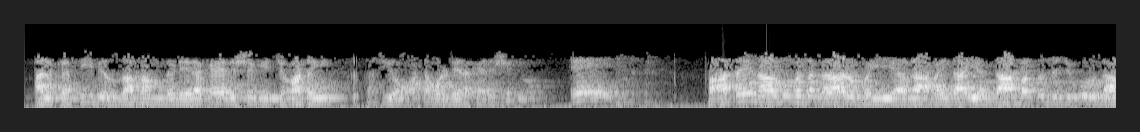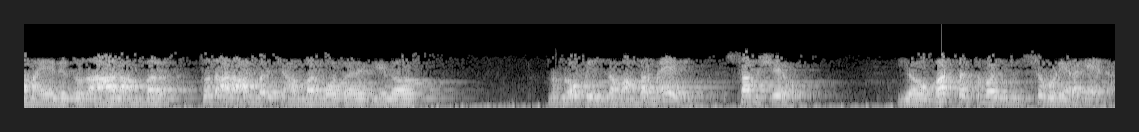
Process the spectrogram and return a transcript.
الکثیب الزخم د ډیره کای د شګي چې غټي تاسو یو غټه ور ډیره کای د شګي اے فاتینا مو مسکرار بیا دا پیدا یدابت نجور دا مې د تو دال امبر تو دال امبر چې امبر مو ته کېدو نو نو په دې امبر مې سم شیو یو غټه تمو شګو ډیره کای دا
